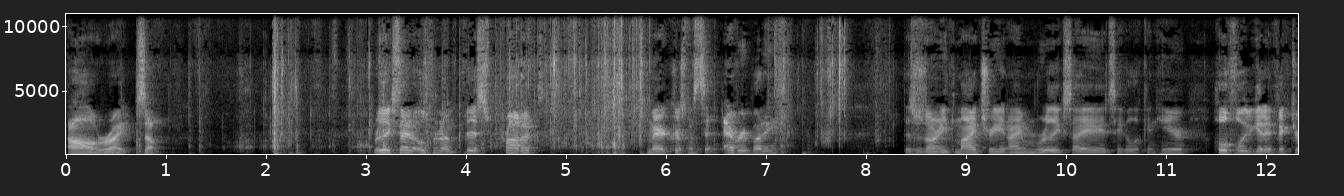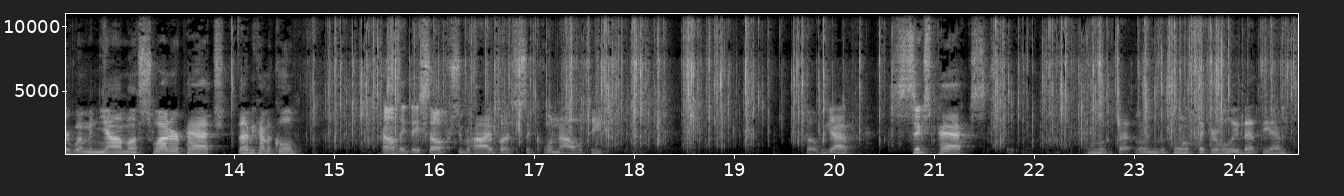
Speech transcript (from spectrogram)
All right, so really excited to open up this product. Merry Christmas to everybody. This was underneath my tree, and I'm really excited to take a look in here. Hopefully, we get a Victor Wembanyama sweater patch. That'd be kind of cool. I don't think they sell for super high, but just a cool novelty. But we got six packs. That one, this one a little thicker. We'll leave that at the end.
